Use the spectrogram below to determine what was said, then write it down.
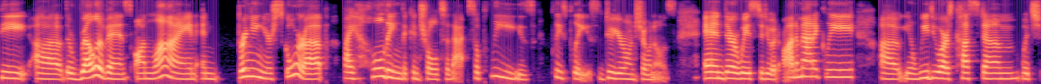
the, uh, the relevance online and bringing your score up by holding the control to that. So please, please, please do your own show notes. And there are ways to do it automatically. Uh, you know, we do ours custom, which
